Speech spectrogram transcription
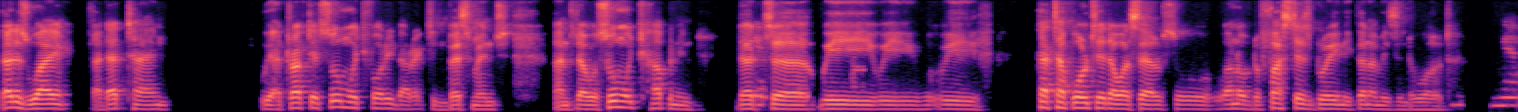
That is why at that time we attracted so much foreign direct investment, and there was so much happening that uh, we we we catapulted ourselves to one of the fastest growing economies in the world. Yeah.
